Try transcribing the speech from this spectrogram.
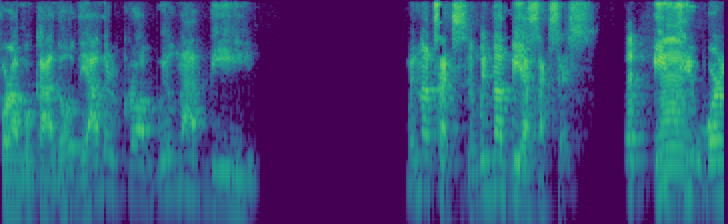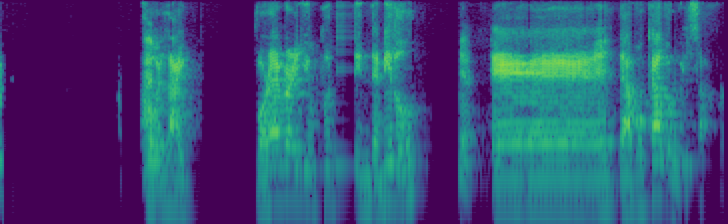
for avocado, the other crop will not be will not success will not be a success. But If uh, you work for I'm- like forever you put in the middle, Yeah. uh, the avocado will suffer.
